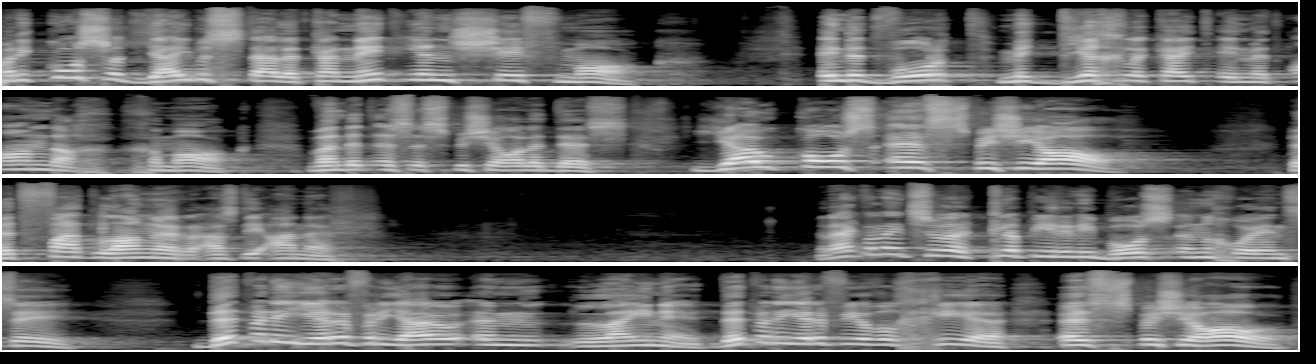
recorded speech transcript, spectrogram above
Maar die kos wat jy bestel het, kan net een chef maak. En dit word met deeglikheid en met aandag gemaak, want dit is 'n spesiale dis. Jou kos is spesiaal. Dit vat langer as die ander." En ek wil net so 'n klip hier in die bos ingooi en sê dit wat die Here vir jou in lyn het, dit wat die Here vir jou wil gee, is spesiaal.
